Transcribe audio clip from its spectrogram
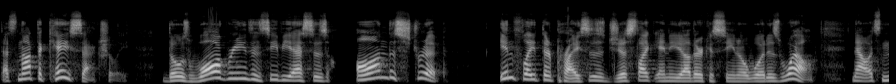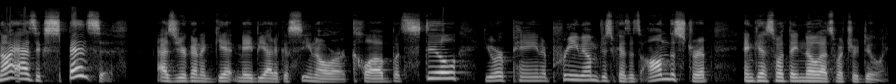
That's not the case, actually those Walgreens and CVS's on the strip inflate their prices just like any other casino would as well. Now, it's not as expensive as you're going to get maybe at a casino or a club, but still you're paying a premium just because it's on the strip, and guess what? They know that's what you're doing.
